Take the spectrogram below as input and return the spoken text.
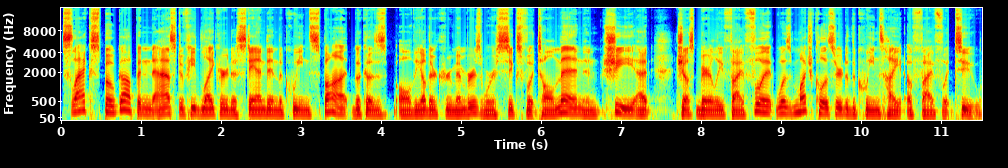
Slack spoke up and asked if he'd like her to stand in the Queen's spot because all the other crew members were six foot tall men, and she, at just barely five foot, was much closer to the Queen's height of five foot two.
